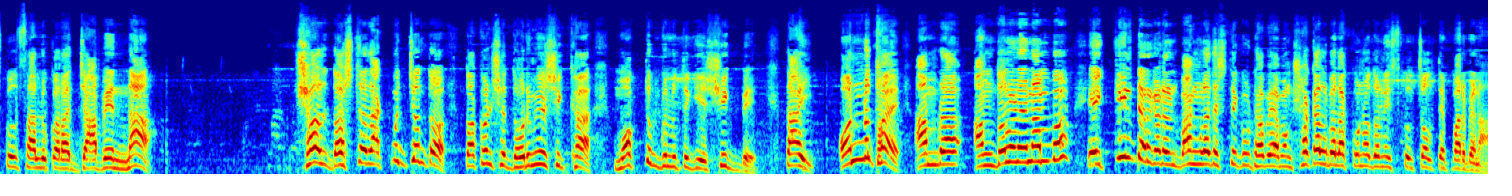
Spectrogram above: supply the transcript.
স্কুল চালু করা যাবে না। দশটার আগ পর্যন্ত তখন সে ধর্মীয় শিক্ষা মক্তবগুলোতে গিয়ে শিখবে। তাই অন্যথায় আমরা আন্দোলনে নামবো, এই কিন্টার গার্ডেন বাংলাদেশ থেকে উঠাবে এবং সকালবেলা কোনো ধরনের স্কুল চলতে পারবে না।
